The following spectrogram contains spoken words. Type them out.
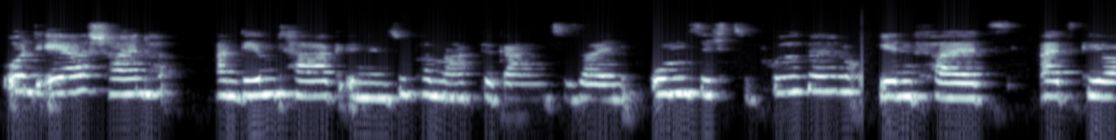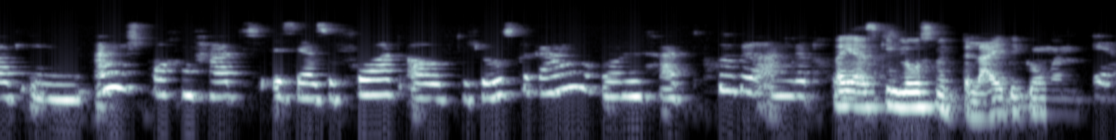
Und er scheint an dem Tag in den Supermarkt gegangen zu sein, um sich zu prügeln. Jedenfalls als Georg ihn angesprochen hat, ist er sofort auf dich losgegangen und hat Prügel angedroht. Naja, es ging los mit Beleidigungen. Ja.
